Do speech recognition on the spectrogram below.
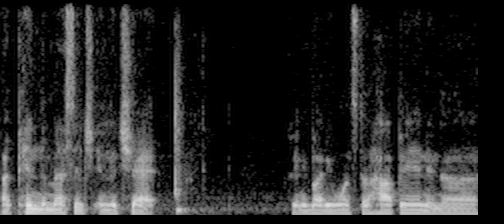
I pinned the message in the chat. If anybody wants to hop in and uh,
